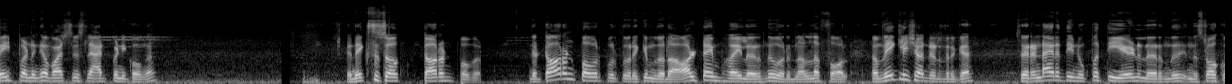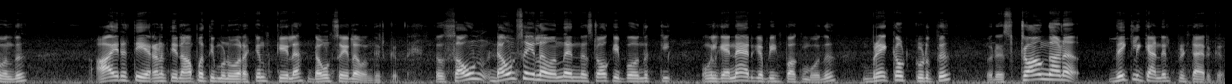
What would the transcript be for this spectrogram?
வெயிட் பண்ணுங்கள் வாட்ச் லிஸ்ட்டில் ஆட் பண்ணிக்கோங்க. நெக்ஸ்ட் ஸ்டாக் டாரன் பவர் இந்த டாரன் பவர் பொறுத்த வரைக்கும் இதோட ஆல் டைம் ஹைலேருந்து ஒரு நல்ல ஃபால் நான் வீக்லி ஷார்ட் எடுத்திருக்கேன். ஸோ ரெண்டாயிரத்தி முப்பத்தி ஏழுலேருந்து இந்த ஸ்டாக் வந்து ஆயிரத்தி இரநூத்தி நாற்பத்தி மூணு வரைக்கும் கீழே டவுன் சைடில் வந்திருக்கு. ஸோ சவுண்ட் டவுன் சைடில் வந்து இந்த ஸ்டாக் இப்போ வந்து உங்களுக்கு என்ன இருக்குது அப்படின்னு பார்க்கும்போது பிரேக் அவுட் கொடுத்து ஒரு ஸ்ட்ராங்கான வீக்லி கேண்டில் பிரிண்ட் ஆகிருக்கு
